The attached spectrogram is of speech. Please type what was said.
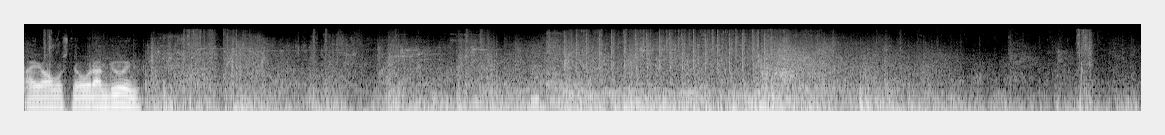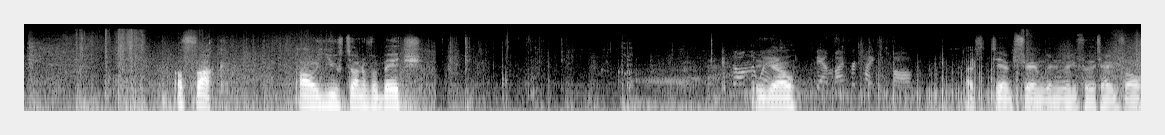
I almost know what I'm doing. Oh fuck. Oh you son of a bitch. It's on the There you go. Stand by for Titanfall. That's damn straight. I'm getting ready for the Titanfall.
